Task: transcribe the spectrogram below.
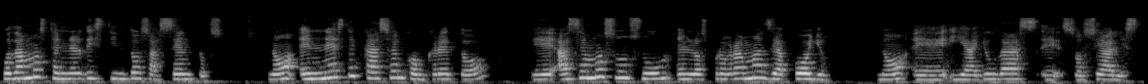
podamos tener distintos acentos, ¿no? En este caso en concreto, eh, hacemos un zoom en los programas de apoyo, ¿no? y ayudas sociales.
